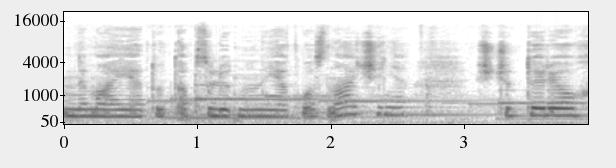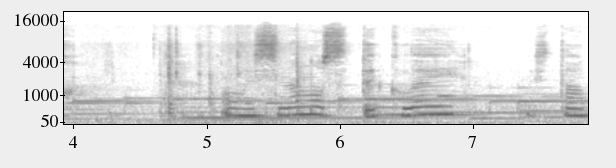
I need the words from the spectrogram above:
немає тут абсолютно ніякого значення з чотирьох. Ось, наносите клей, ось так.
